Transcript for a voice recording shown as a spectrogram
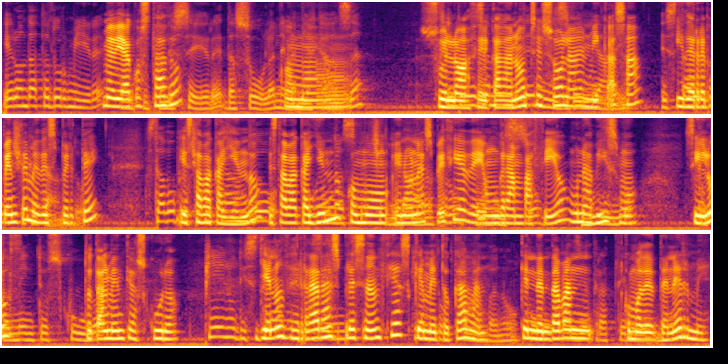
Me había acostado, como suelo hacer cada noche sola en mi casa, y de repente me desperté y estaba cayendo, estaba cayendo como en una especie de un gran vacío, un abismo, sin luz, totalmente oscuro, lleno de raras presencias que me tocaban, que intentaban como detenerme.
